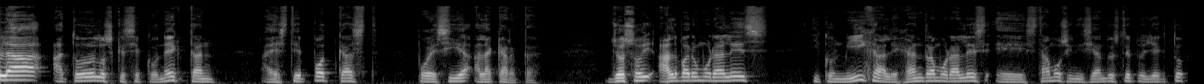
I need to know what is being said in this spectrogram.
Hola a todos los que se conectan a este podcast Poesía a la Carta. Yo soy Álvaro Morales y con mi hija Alejandra Morales eh, estamos iniciando este proyecto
